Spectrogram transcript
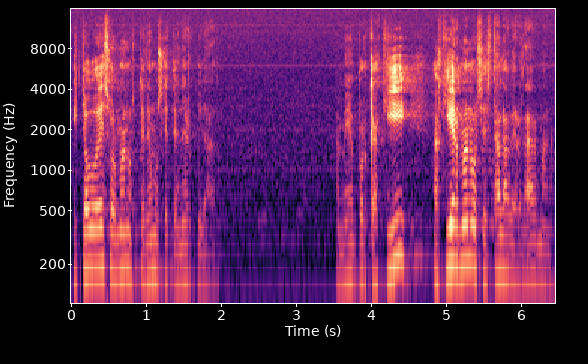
Y todo eso, hermanos, tenemos que tener cuidado. Amén. Porque aquí, aquí, hermanos, está la verdad, hermanos.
